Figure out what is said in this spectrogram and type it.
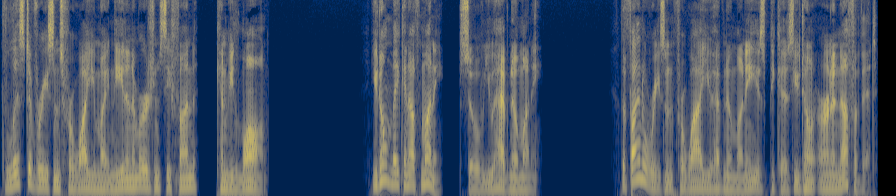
The list of reasons for why you might need an emergency fund can be long. You don't make enough money, so you have no money. The final reason for why you have no money is because you don't earn enough of it.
